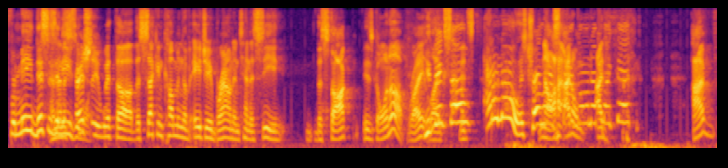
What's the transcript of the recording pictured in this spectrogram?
for me, this is an easy especially one. with uh, the second coming of AJ Brown in Tennessee. The stock is going up, right? You like, think so? I don't know. Is Trey no, stock I don't, going up I, like that? I've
